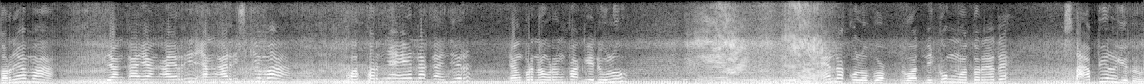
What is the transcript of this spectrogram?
motornya mah yang kayak yang air yang Ariski mah motornya enak anjir. Yang pernah orang pakai dulu. Enak kalau buat buat nikung motornya teh stabil gitu.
